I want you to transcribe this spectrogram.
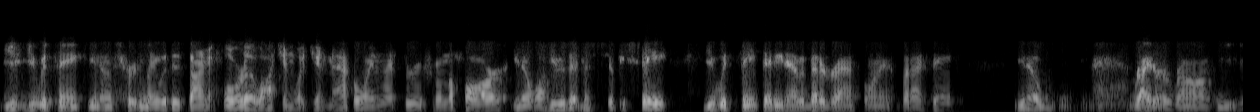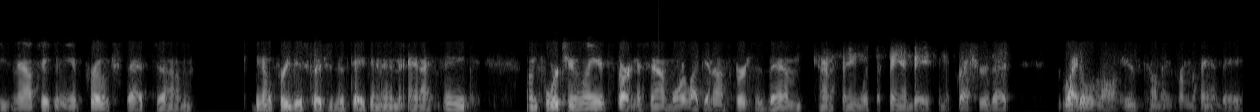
you you would think you know certainly with his time at Florida, watching what Jim McElwain went through from afar, you know while he was at Mississippi State, you would think that he'd have a better grasp on it. But I think you know, right or wrong, he, he's now taking the approach that um, you know previous coaches have taken, and and I think unfortunately it's starting to sound more like an us versus them kind of thing with the fan base and the pressure that right or wrong is coming from the fan base,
